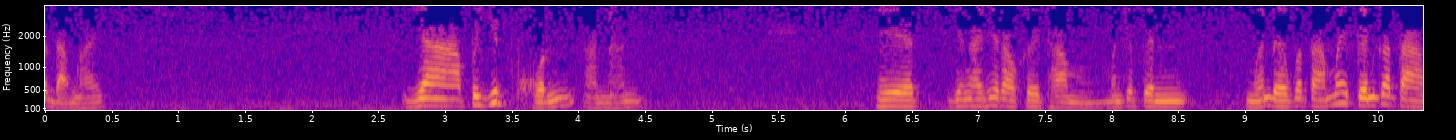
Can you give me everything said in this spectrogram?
ระดับไหน อย่าไปยึดผลอันนั้น เหตุยังไงที่เราเคยทำมันจะเป็นเหมือนเดิมก็ตาม ไม่เป็นก็ตาม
